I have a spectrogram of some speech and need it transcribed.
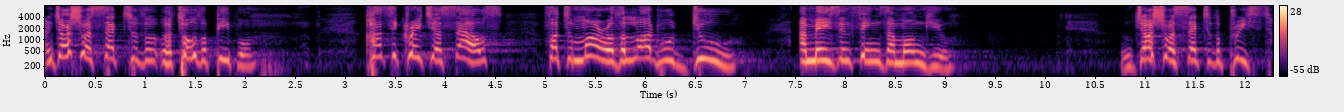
And Joshua said to the, uh, told the people, Consecrate yourselves, for tomorrow the Lord will do amazing things among you. And Joshua said to the priest,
